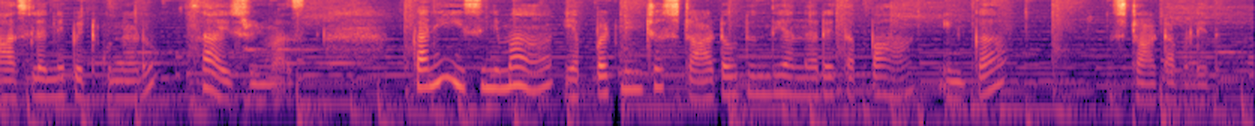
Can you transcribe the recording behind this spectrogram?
ఆశలన్నీ పెట్టుకున్నాడు సాయి శ్రీనివాస్. కానీ ఈ సినిమా ఎప్పటి నుంచో స్టార్ట్ అవుతుంది అన్నారే తప్ప ఇంకా స్టార్ట్ అవ్వలేదు.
